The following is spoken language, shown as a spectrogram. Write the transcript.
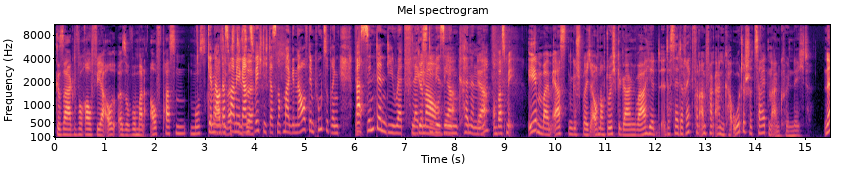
gesagt, worauf wir, also wo man aufpassen muss. Genau, quasi, das war mir diese, ganz wichtig, das nochmal genau auf den Punkt zu bringen. Was sind denn die Red Flags, die wir sehen Genau, ja. können? Ja. Ne? Und was mir eben beim ersten Gespräch auch noch durchgegangen war, hier, dass er direkt von Anfang an chaotische Zeiten ankündigt. Ne?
